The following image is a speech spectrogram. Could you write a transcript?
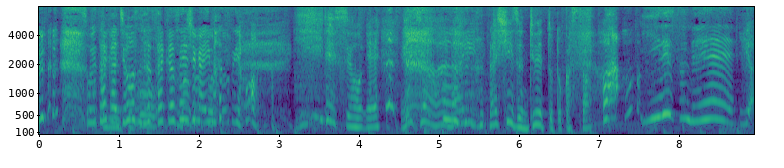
歌が上手なサッカー選手がいますよいいですよね。えじゃあ来来シーズンデュエットとかさ。あいいですね。いや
